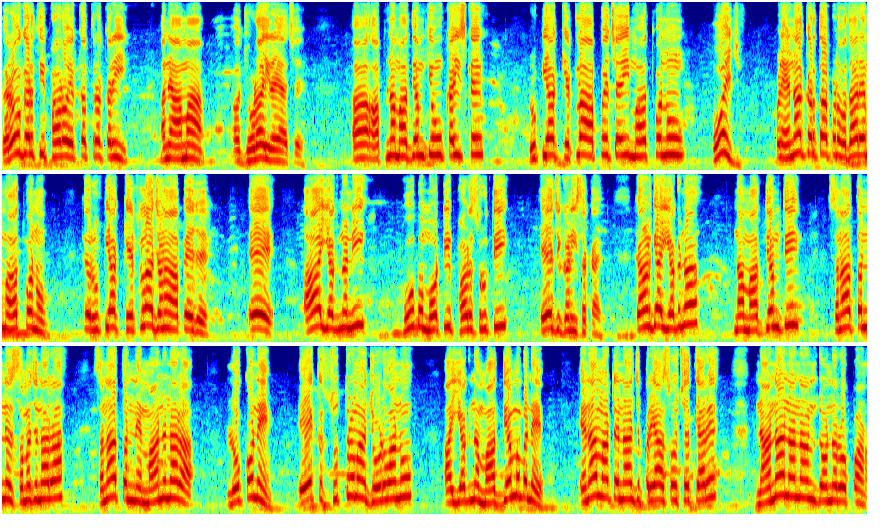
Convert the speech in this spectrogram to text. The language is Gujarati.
ઘરોઘરથી ફાળો એકત્ર કરી અને આમાં જોડાઈ રહ્યા છે. આપના માધ્યમથી હું કહીશ કે રૂપિયા કેટલા આપે છે એ મહત્વનું હોય જ. પણ એના કરતાં પણ વધારે મહત્વનું કે રૂપિયા કેટલા જણા આપે છે એ આ યજ્ઞની ખૂબ મોટી ફળશ્રુતિ એ જ ગણી શકાય. કારણ કે આ યજ્ઞના માધ્યમથી સનાતનને સમજનારા, સનાતનને માનનારા લોકોને એક સૂત્રમાં જોડવાનું આ યજ્ઞ માધ્યમ બને. એના માટેના જ પ્રયાસો છે ત્યારે નાના નાના ડોનરો પણ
